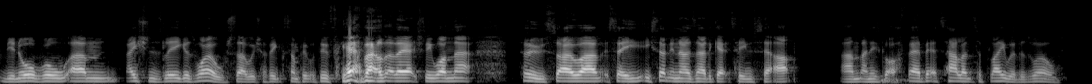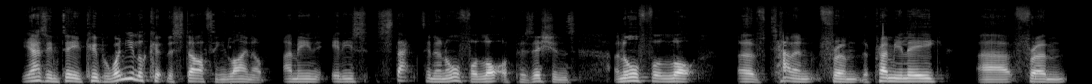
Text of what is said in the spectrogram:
the inaugural um, Nations League as well. So, which I think some people do forget about that they actually won that too. So, um, so he, he, certainly knows how to get teams set up. um, and he's got a fair bit of talent to play with as well. He has indeed, Cooper. When you look at the starting lineup, I mean, it is stacked in an awful lot of positions, an awful lot of talent from the Premier League, uh, from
